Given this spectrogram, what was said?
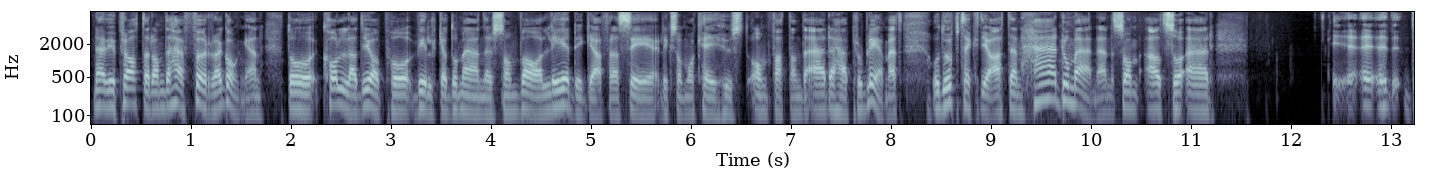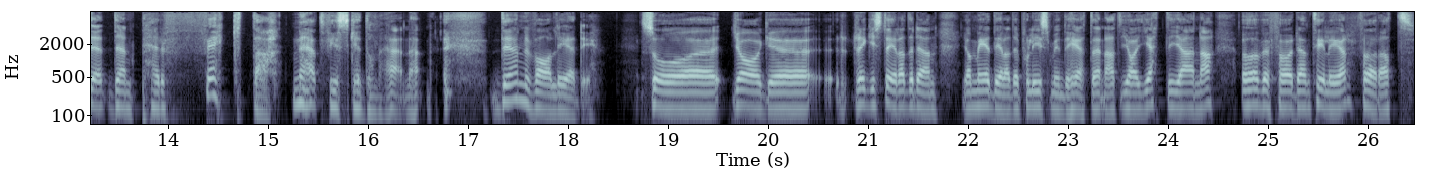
När vi pratade om det här förra gången, då kollade jag på vilka domäner som var lediga för att se, liksom, okej, okay, hur omfattande är det här problemet? Och då upptäckte jag att den här domänen, som alltså är Eh, eh, den, den perfekta nätfiskedomänen, den var ledig. Så eh, jag registrerade den. Jag meddelade Polismyndigheten att jag jättegärna överför den till er för att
